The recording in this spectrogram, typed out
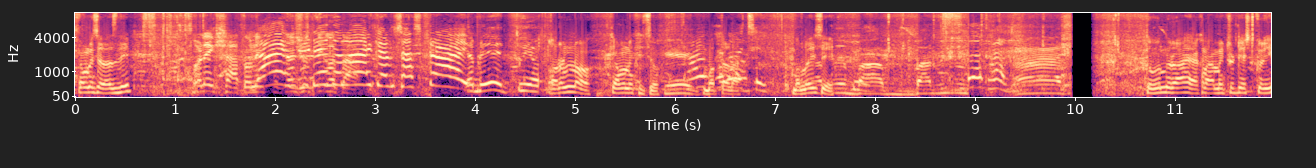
কেমন হয়েছে রাজদীপ? অনেক স্বাদ অনেক সত্যি কথা। তুই অরণ্য কেমন খেয়েছো? ভালো হয়েছে। তো বন্ধুরা এখন আমি একটু টেস্ট করি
